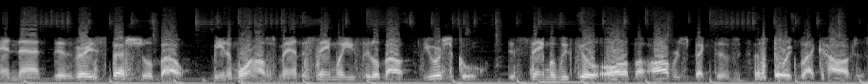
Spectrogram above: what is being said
and that is very special about being a Morehouse man, the same way you feel about your school, the same way we feel all about our respective historic black colleges.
